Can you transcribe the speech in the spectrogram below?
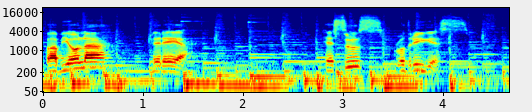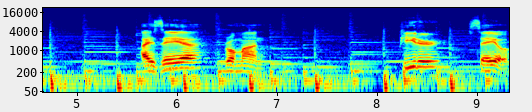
Fabiola Perea, Jesus Rodriguez, Isaiah Roman, Peter Seo,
